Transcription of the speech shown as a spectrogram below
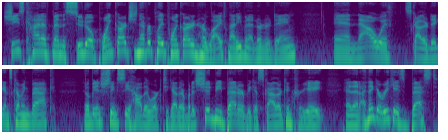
she's kind of been the pseudo point guard. She's never played point guard in her life, not even at Notre Dame. And now with Skylar Diggins coming back, it'll be interesting to see how they work together. But it should be better because Skylar can create. And then I think Arike's best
